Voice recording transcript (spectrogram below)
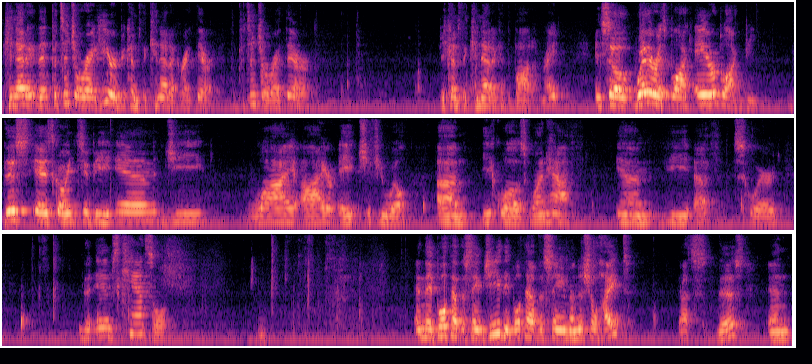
kinetic, the potential right here becomes the kinetic right there. The potential right there becomes the kinetic at the bottom, right? And so whether it's block A or block B, this is going to be M, G, Y, I, or H, if you will, um, equals 1 half MVF squared. The M's cancel. And they both have the same G. They both have the same initial height. That's this and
